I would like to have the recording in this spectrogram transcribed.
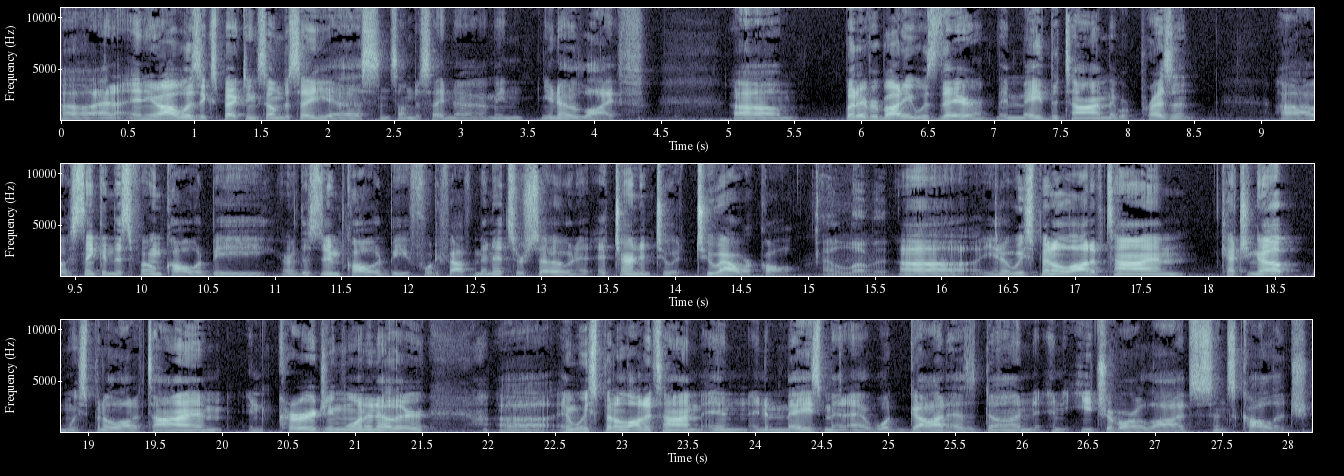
Uh, and, and, you know, I was expecting some to say yes and some to say no. I mean, you know, life. Um, but everybody was there. They made the time. They were present. Uh, I was thinking this phone call would be, or the Zoom call would be 45 minutes or so, and it, it turned into a two hour call. I love it. Uh, you know, we spent a lot of time catching up, we spent a lot of time encouraging one another, uh, and we spent a lot of time in, in amazement at what God has done in each of our lives since college.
